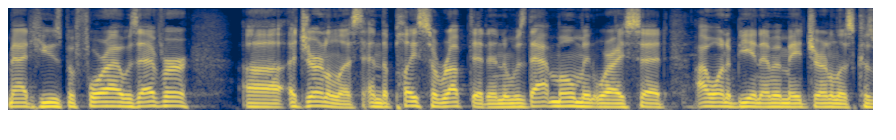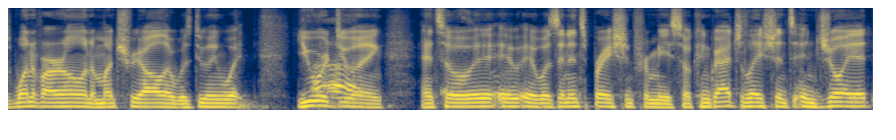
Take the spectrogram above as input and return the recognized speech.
Matt Hughes before I was ever uh, a journalist, and the place erupted. And it was that moment where I said, I want to be an MMA journalist because one of our own, a Montrealer, was doing what you were doing. And so it, it was an inspiration for me. So congratulations. Enjoy it.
